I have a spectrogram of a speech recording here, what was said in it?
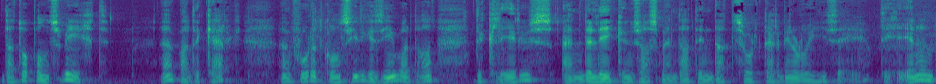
dat op ons weegt hè, waar de kerk hè, voor het concilie gezien wordt als de klerus en de leken, zoals men dat in dat soort terminologie zei. Degenen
